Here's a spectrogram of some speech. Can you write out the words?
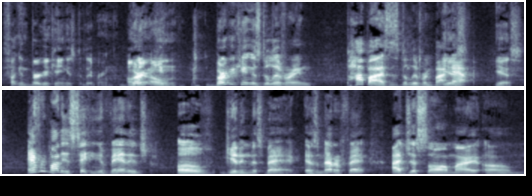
Fucking Burger King is delivering on Burger their King- own. Burger King is delivering, Popeyes is delivering by Yes. app. Yes. Everybody is taking advantage of getting this bag. As a matter of fact, I just saw my um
